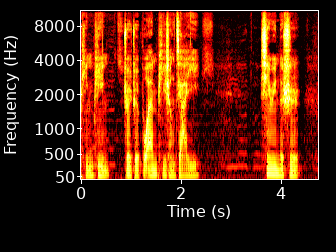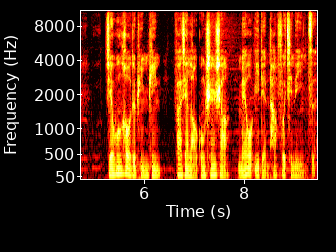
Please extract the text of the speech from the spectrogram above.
萍萍惴惴不安披上嫁衣。幸运的是，结婚后的萍萍发现老公身上没有一点她父亲的影子。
